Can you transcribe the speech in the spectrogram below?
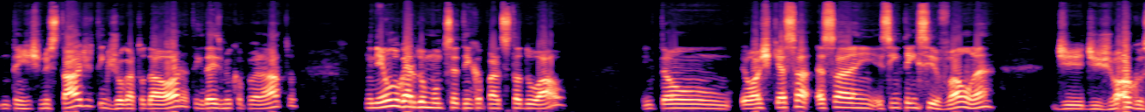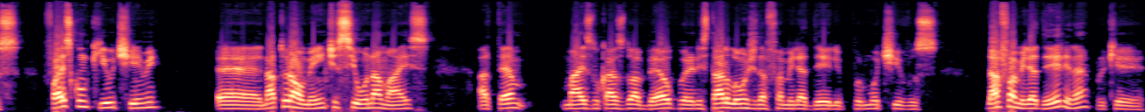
não, tem gente no estádio, tem que jogar toda hora, tem 10 mil campeonatos. Em nenhum lugar do mundo você tem campeonato estadual. Então, eu acho que essa, essa, esse intensivão né, de, de jogos faz com que o time é, naturalmente se una mais. Até mais no caso do Abel, por ele estar longe da família dele por motivos da família dele, né? Porque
